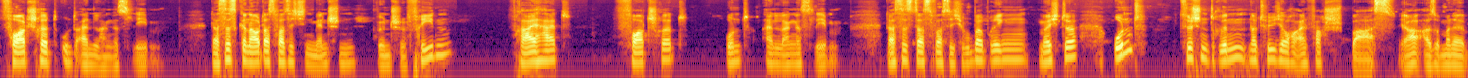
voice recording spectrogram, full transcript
Fortschritt und ein langes Leben. Das ist genau das, was ich den Menschen wünsche. Frieden, Freiheit, Fortschritt und ein langes Leben. Das ist das, was ich rüberbringen möchte. Und zwischendrin natürlich auch einfach Spaß. Ja, also meine,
